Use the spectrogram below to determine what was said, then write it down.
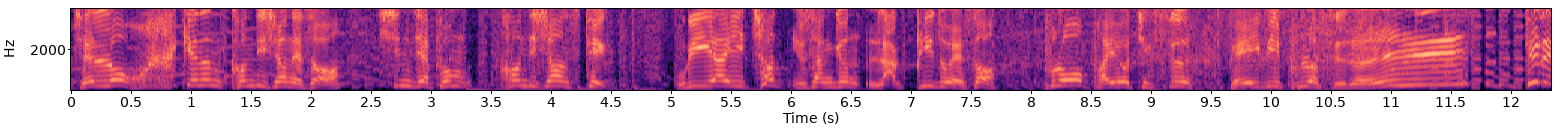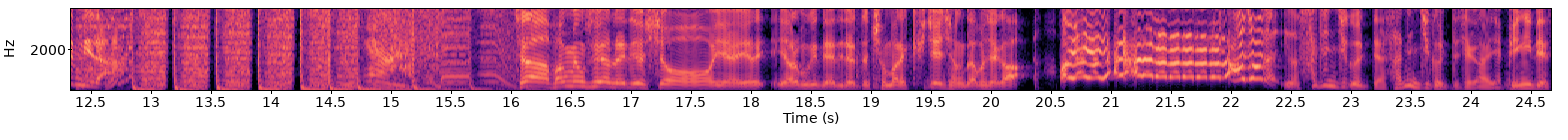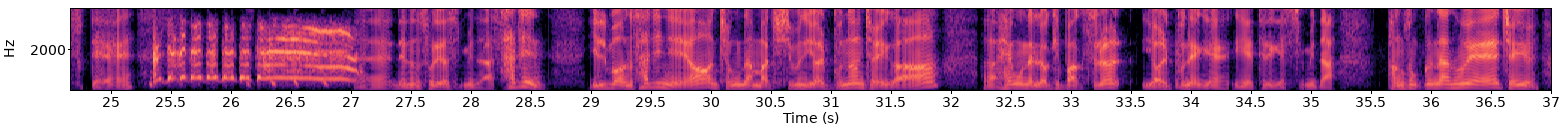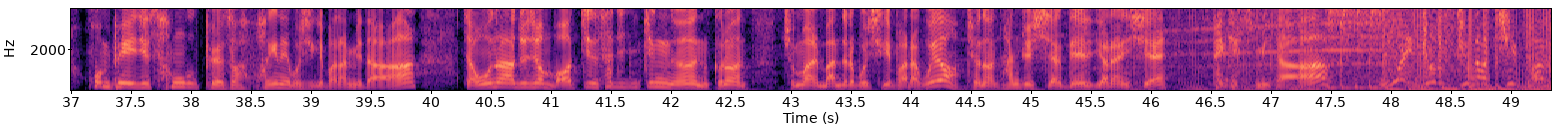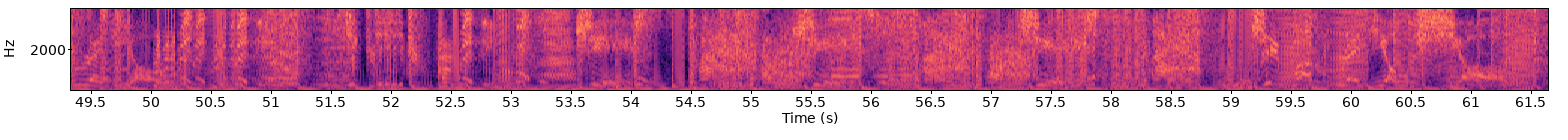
젤로 확 깨는 컨디션에서 신제품 컨디션 스틱, 우리 아이 첫 유산균 락피도에서 프로바이오틱스 베이비 플러스를 드립니다. 자, 박명수의 라디오쇼. 예, 예, 여러분께 내드렸던 주말의 퀴즈의 정답은 제가, 이거 사진 찍을 때, 사진 찍을 때 제가 예, 빙의 됐을 때. 예, 내는 소리였습니다. 사진, 1번 사진이에요. 정답 맞추시면 10분은 저희가 아, 행운의 럭키박스를 10분에게 예, 드리겠습니다. 방송 끝난 후에 저희 홈페이지 선곡표에서 확인해 보시기 바랍니다. 자, 오늘 아주 좀 멋진 사진 찍는 그런 주말 만들어 보시기 바라고요 저는 한 주 시작 내일 11시에 뵙겠습니다. Welcome to the Chip Radio. Chip, Chip, Chip, Chip Radio Show.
